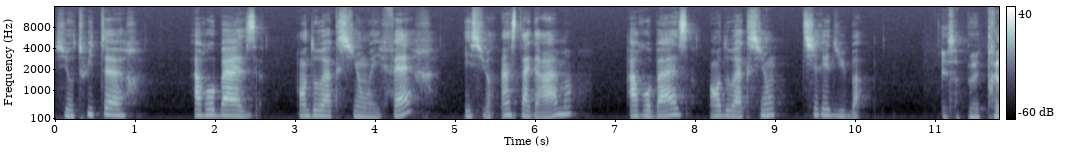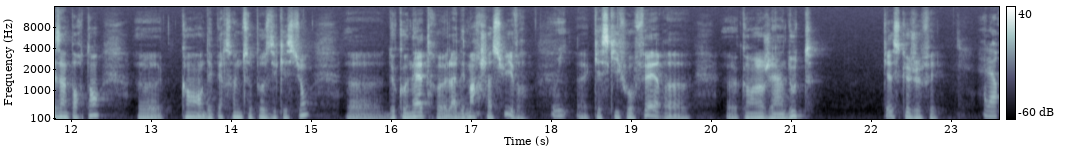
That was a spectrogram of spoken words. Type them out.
Sur Twitter, endoaction.fr et sur Instagram, endoaction-du-bas. Et ça peut être très important euh, quand des personnes se posent des questions, euh, de connaître la démarche à suivre. Oui. Euh, qu'est-ce qu'il faut faire quand j'ai un doute? Qu'est-ce que je fais? Alors,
